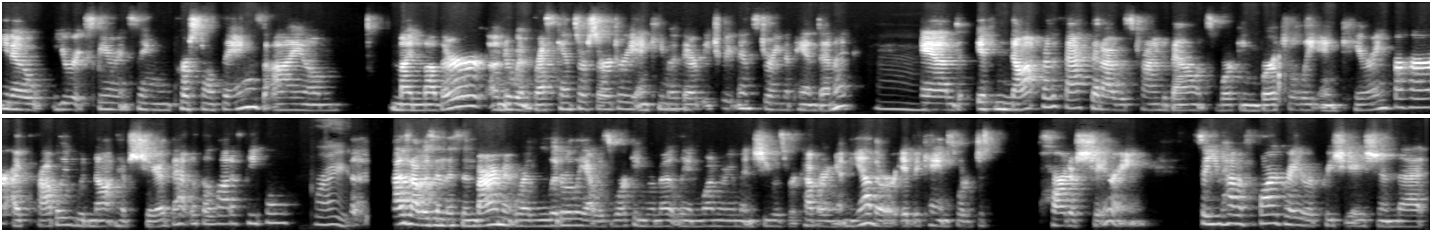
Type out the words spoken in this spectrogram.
you know you're experiencing personal things. I um my mother underwent breast cancer surgery and chemotherapy treatments during the pandemic. Mm. And if not for the fact that I was trying to balance working virtually and caring for her, I probably would not have shared that with a lot of people. Right. But as I was in this environment where literally I was working remotely in one room and she was recovering in the other, it became sort of just part of sharing. So you have a far greater appreciation that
